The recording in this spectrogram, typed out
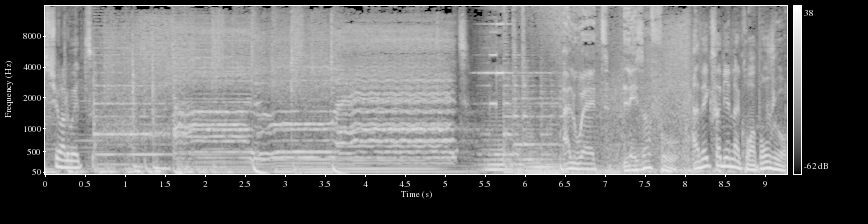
Sur Alouette. Alouette, les infos. Avec Fabienne Lacroix, bonjour.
